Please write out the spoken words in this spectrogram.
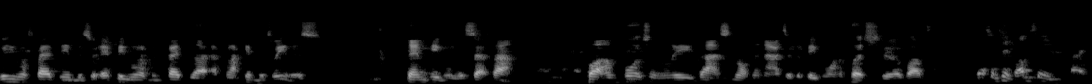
we were fed the in between, if people have been fed like a black Inbetweeners, then people would accept that. But unfortunately, that's not the narrative that people want to push through above. That's what I'm saying. But I'm saying like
